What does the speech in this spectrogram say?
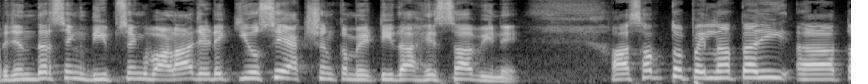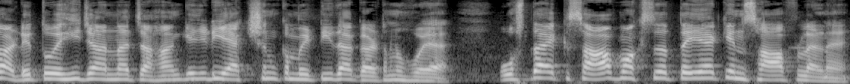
ਰਜਿੰਦਰ ਸਿੰਘ ਦੀਪ ਸਿੰਘ ਵਾਲਾ, ਜਿਹੜੇ ਕਿ ਉਸੇ ਐਕਸ਼ਨ ਕਮੇਟੀ ਦਾ ਹਿੱਸਾ ਵੀ ਨੇ। ਆ ਸਭ ਤੋਂ ਪਹਿਲਾਂ ਤਾਂ ਜੀ ਤੁਹਾਡੇ ਤੋਂ ਇਹੀ ਜਾਨਣਾ ਚਾਹਾਂਗੇ, ਜਿਹੜੀ ਐਕਸ਼ਨ ਕਮੇਟੀ ਦਾ ਗਠਨ ਹੋਇਆ ਉਸ ਦਾ ਇੱਕ ਸਾਫ਼ ਮਕਸਦ ਇਹ ਹੈ ਕਿ ਇਨਸਾਫ ਲੈਣਾ ਹੈ।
